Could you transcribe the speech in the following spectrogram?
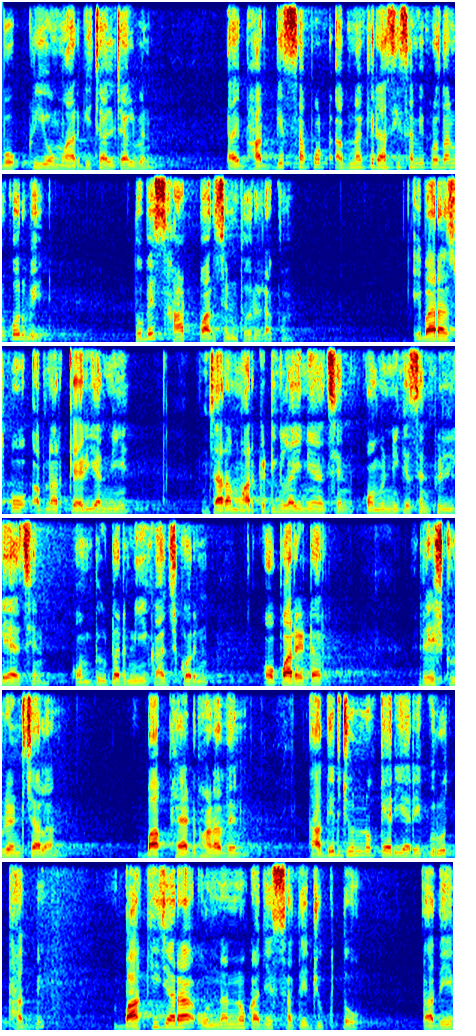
বক্রি ও মার্গী চাল চালবেন। তাই ভাগ্যের সাপোর্ট আপনাকে রাশি স্বামী প্রদান করবে। তবে ষাট পারসেন্ট ধরে রাখুন। এবার আসব আপনার ক্যারিয়ার নিয়ে। যারা মার্কেটিং লাইনে আছেন কমিউনিকেশন ফিল্ডে আছেন কম্পিউটার নিয়ে কাজ করেন অপারেটর রেস্টুরেন্ট চালান বা ফ্ল্যাট ভাড়া দেন, তাদের জন্য ক্যারিয়ারে গ্রোথ থাকবে। বাকি যারা অন্যান্য কাজের সাথে যুক্ত, তাদের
